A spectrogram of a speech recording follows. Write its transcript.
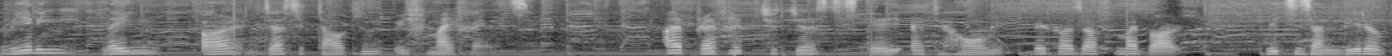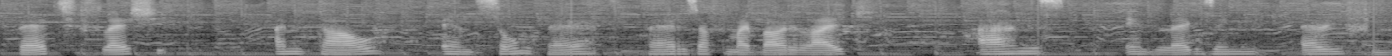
reading, playing, or just talking with my friends. I prefer to just stay at home because of my body, which is a little bit fleshy. I'm tall, and some parts of my body, like arms and legs, and everything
